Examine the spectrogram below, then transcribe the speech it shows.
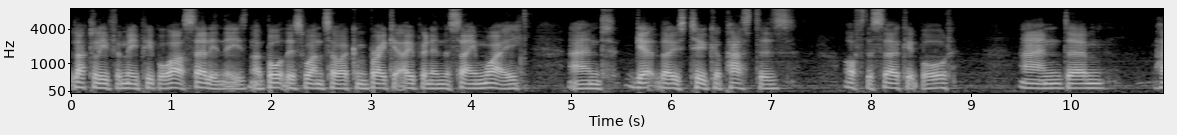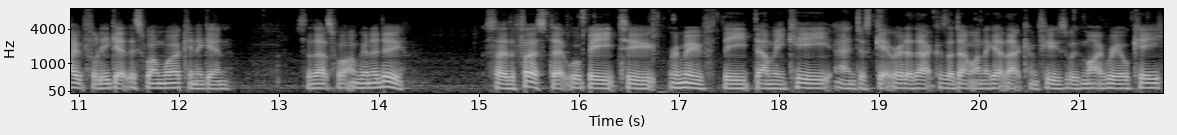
luckily for me people are selling these I bought this one so I can break it open in the same way and get those two capacitors off the circuit board and um, hopefully get this one working again so that's what I'm going to do so the first step will be to remove the dummy key and just get rid of that because I don't want to get that confused with my real key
